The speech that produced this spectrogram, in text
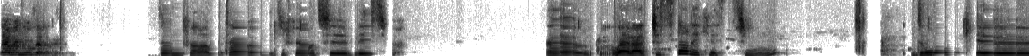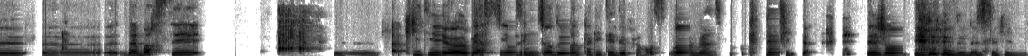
Ah oui, nous avons. Ça nous fait un tas de différentes blessures. Euh, voilà, je suis dans les questions. Donc, euh, euh, d'abord, c'est euh, qui dit merci aux émissions de grande qualité de Florence. merci beaucoup. C'est gentil de le souligner.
